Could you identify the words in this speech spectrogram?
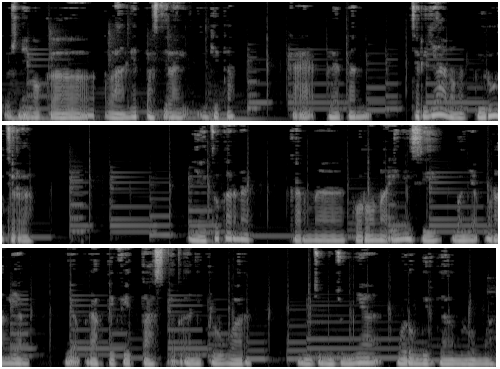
terus nengok ke langit pasti langit kita kayak kelihatan ceria banget biru cerah. Ya itu karena karena corona ini sih banyak orang yang nggak beraktivitas gak berani keluar. Ujung-ujungnya ngurung di dalam rumah.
